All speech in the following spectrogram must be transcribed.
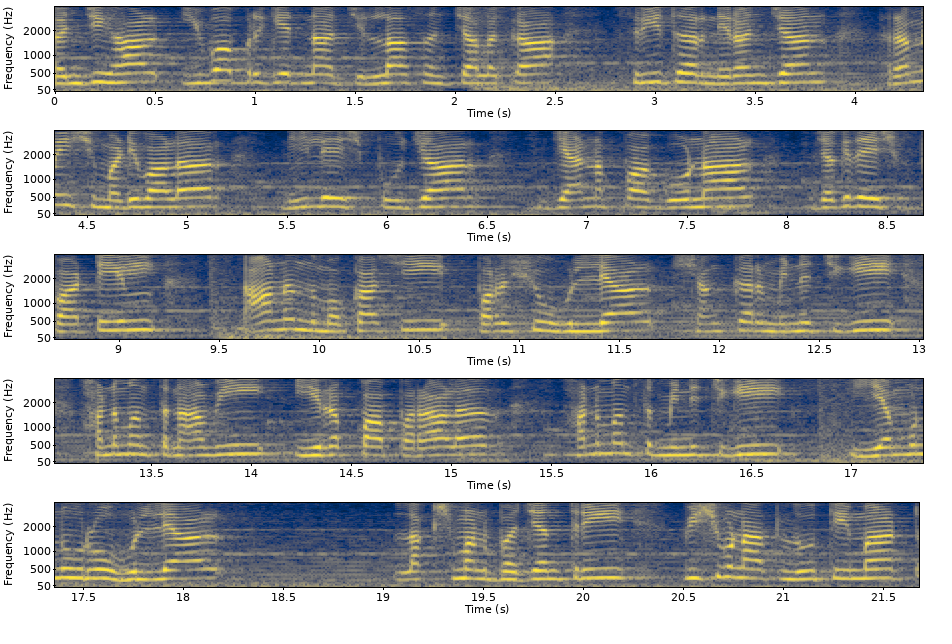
ಗಂಜಿಹಾಳ್, ಯುವ ಬ್ರಿಗೇಡ್ನ ಜಿಲ್ಲಾ ಸಂಚಾಲಕ ಶ್ರೀಧರ್ ನಿರಂಜನ್, ರಮೇಶ್ ಮಡಿವಾಳರ್, ನೀಲೇಶ್ ಪೂಜಾರ್, ಜ್ಞಾನಪ್ಪ ಗೋನಾಳ್, ಜಗದೀಶ್ ಪಾಟೀಲ್ ಆನಂದ್ ಮೊಕಾಶಿ, ಪರಶು ಹುಲ್ಯಾಳ್, ಶಂಕರ್ ಮಿನಚಗಿ, ಹನುಮಂತ ನಾವಿ, ಈರಪ್ಪ ಪರಾಳ ಹನುಮಂತ ಮಿನಚಗಿ, ಯಮನೂರು ಹುಲ್ಯಾಳ್, ಲಕ್ಷ್ಮಣ್ ಭಜಂತ್ರಿ, ವಿಶ್ವನಾಥ್ ಲೂತಿಮಠ್,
